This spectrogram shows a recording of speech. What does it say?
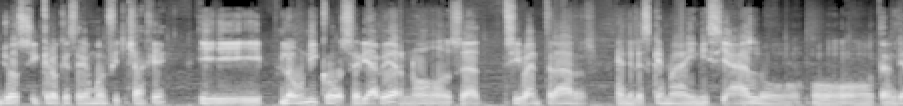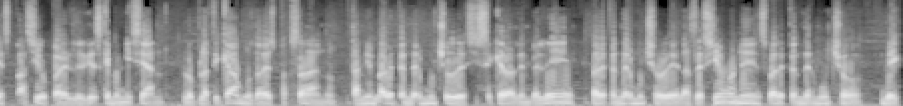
Yo sí creo que sería un buen fichaje y lo único sería ver, ¿no? O sea, si va a entrar en el esquema inicial o, tendría espacio para el esquema inicial. Lo platicábamos la vez pasada, ¿no? También va a depender mucho de si se queda Dembélé, va a depender mucho de las lesiones, va a depender mucho de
